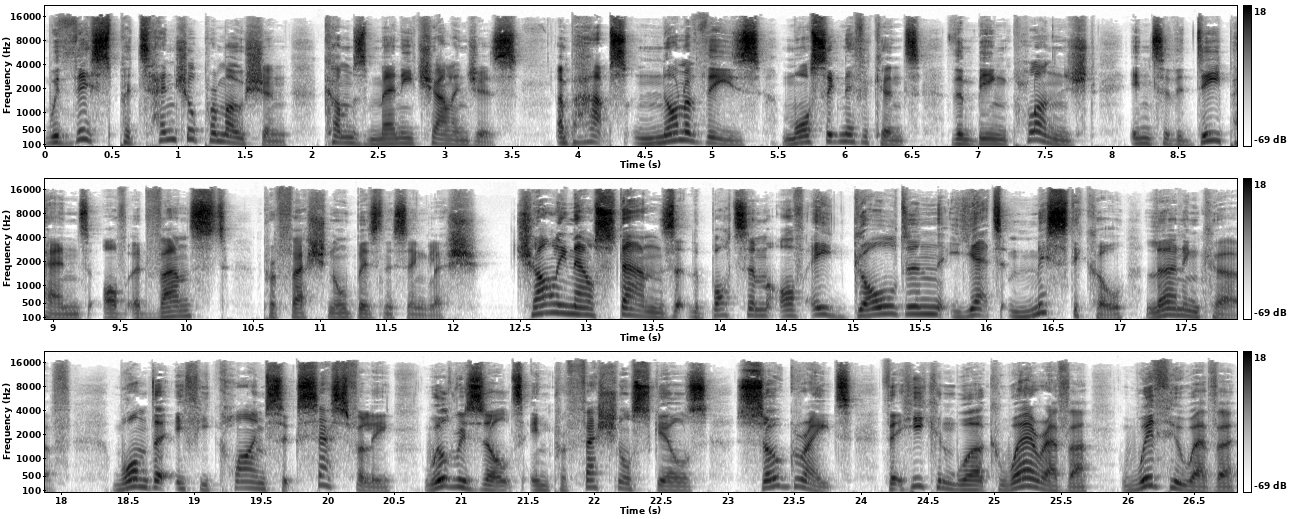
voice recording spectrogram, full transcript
with this potential promotion comes many challenges and perhaps none of these more significant than being plunged into the deep end of advanced professional business English. Charlie now stands at the bottom of a golden yet mystical learning curve, one that, if he climbs successfully, will result in professional skills so great that he can work wherever, with whoever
